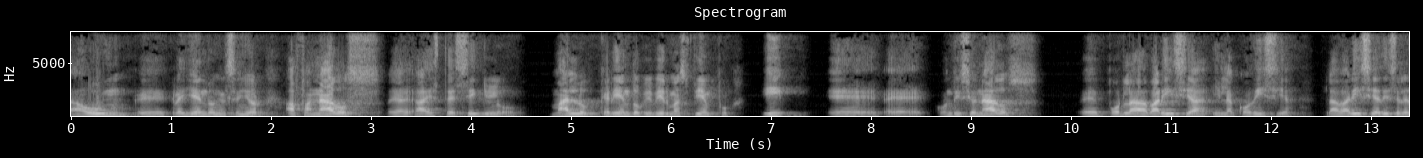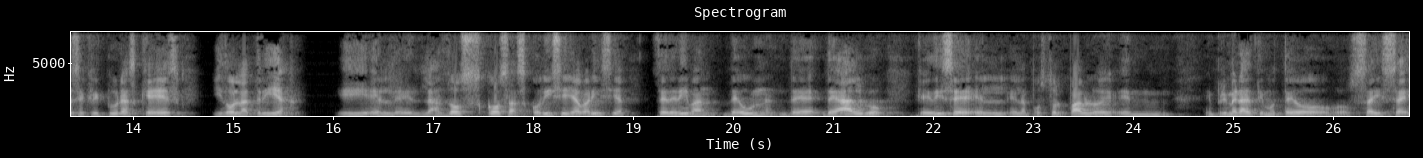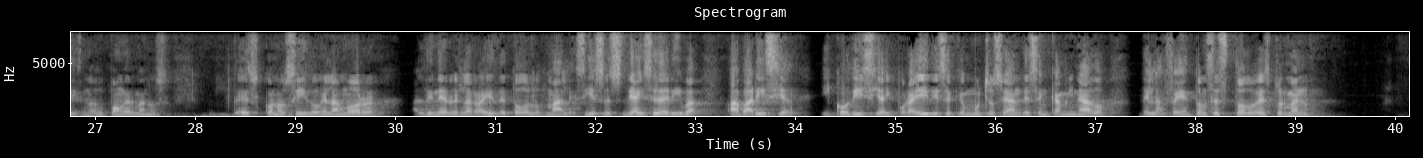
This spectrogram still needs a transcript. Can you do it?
aún creyendo en el Señor, afanados a este siglo malo, queriendo vivir más tiempo y eh, eh, condicionados eh, por la avaricia y la codicia. La avaricia, dice las escrituras, que es idolatría. Y las dos cosas, codicia y avaricia, se derivan de, un, de, algo que dice el apóstol Pablo en, en primera de Timoteo 6.6. No lo ponga, hermanos, es conocido. El amor al dinero es la raíz de todos los males. Y eso es, de ahí se deriva avaricia y codicia. Y por ahí dice que muchos se han desencaminado de la fe. Entonces todo esto, hermano,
